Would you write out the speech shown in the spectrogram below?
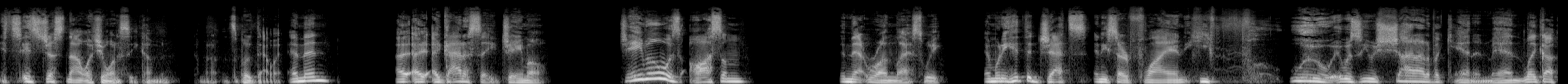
It's it's just not what you want to see coming coming up. Let's put it that way. And then I I, I gotta say, JMO, JMO was awesome in that run last week. And when he hit the Jets and he started flying, he flew. It was he was shot out of a cannon, man, like a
